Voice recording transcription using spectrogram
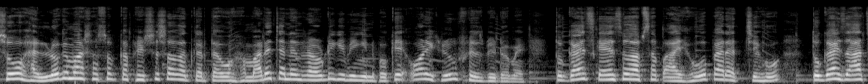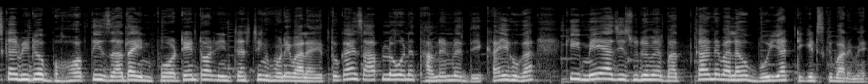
सो हेलो के मास्टर सबका फिर से स्वागत करता हूँ हमारे चैनल राउडी गेमिंग इन्फो के और एक न्यू फ्रेश वीडियो में। तो गाइज़ कैसे हो आप सब? आई होप यार अच्छे हो। तो गाइज़ आज का वीडियो बहुत ही ज़्यादा इंपॉर्टेंट और इंटरेस्टिंग होने वाला है। तो गाइज़ आप लोगों ने थामने में देखा ही होगा कि मैं आज इस वीडियो में बात करने वाला हूँ बुया टिकट्स के बारे में।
